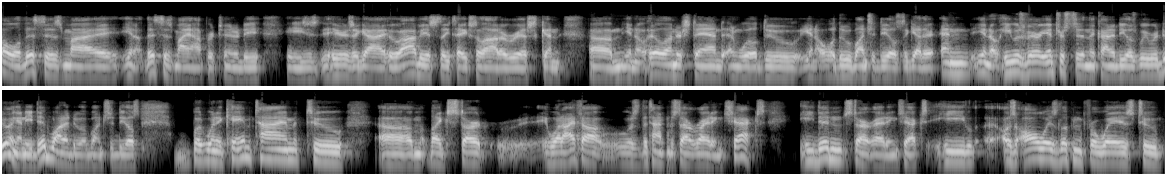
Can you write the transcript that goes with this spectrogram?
oh well, this is my you know this is my opportunity. He's here's a guy who obviously takes a lot of risk, and um, you know he'll understand, and we'll do you know we'll do a bunch of deals together. And you know he was very interested in the kind of deals we were doing, and he did want to do a bunch of deals. But when it came time to um, like start what I thought was the time to start writing checks, he didn't start writing checks. He was always looking for ways to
